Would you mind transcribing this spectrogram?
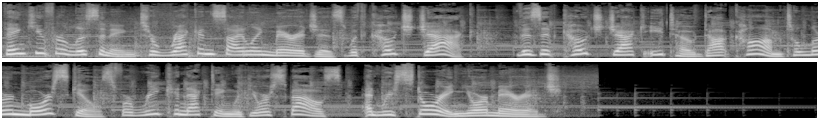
Thank you for listening to Reconciling Marriages with Coach Jack. Visit CoachJackIto.com to learn more skills for reconnecting with your spouse and restoring your marriage.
